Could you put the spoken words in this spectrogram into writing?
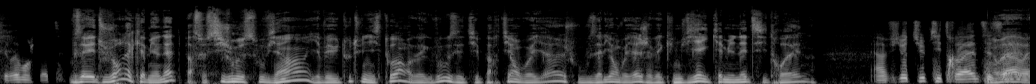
C'est vraiment chouette. Vous avez toujours la camionnette? Parce que si je me souviens, il y avait eu toute une histoire avec vous. Vous étiez parti en voyage, vous alliez en voyage avec une vieille camionnette Citroën. Un vieux tube Citroën, c'est ça. ouais.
